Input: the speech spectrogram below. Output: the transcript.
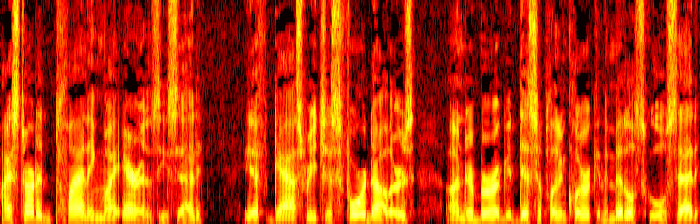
I started planning my errands, he said. If gas reaches $4, Underberg, a discipline clerk at the middle school, said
